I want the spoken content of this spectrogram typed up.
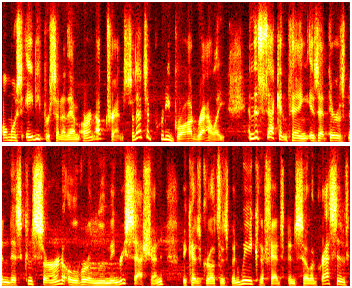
Almost 80% of them are in uptrends. So that's a pretty broad rally. And the second thing is that there's been this concern over a looming recession because growth has been weak. The Fed's been so aggressive.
